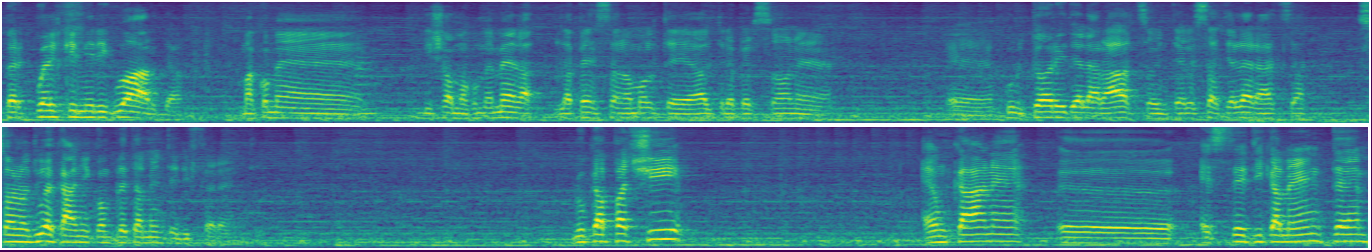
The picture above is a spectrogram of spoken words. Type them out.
per quel che mi riguarda, ma come diciamo come me la, la pensano molte altre persone eh, cultori della razza o interessati alla razza, sono due cani completamente differenti. L'UKC è un cane eh, esteticamente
